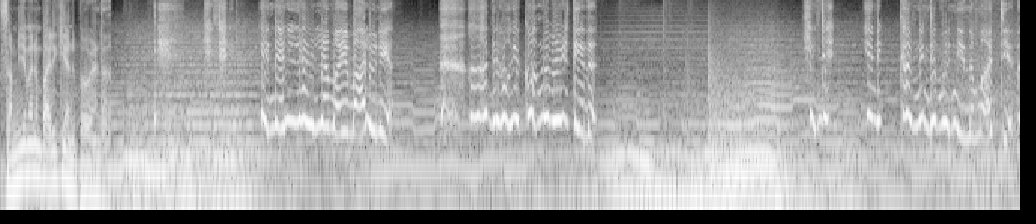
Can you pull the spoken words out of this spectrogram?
സംയമനം പാലിക്കുകയാണ് ഇപ്പോൾ വേണ്ടത്. എന്റെ എല്ലാം എല്ലാമായ ബാലുനെയാ ദ്രോഹി കൊന്നു വീഴ്ത്തിയത്. എന്റെ എന്റെ കണ്ണിന്റെ മുന്നിൽ നിന്ന് മാറ്റിയത്.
